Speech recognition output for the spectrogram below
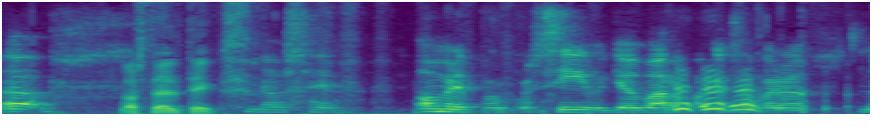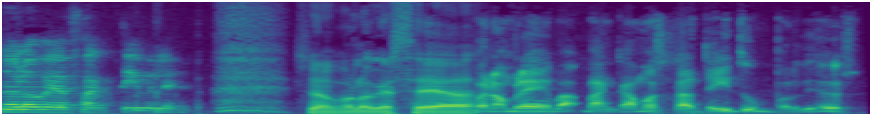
Ah, Los Celtics. no sé. Hombre, pues, sí, yo barro para casa, pero no lo veo factible. No, por lo que sea. Bueno, hombre, ba- bancamos a Tatum, por Dios.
